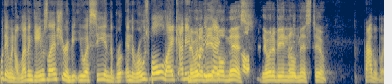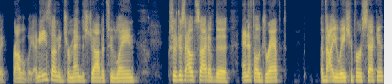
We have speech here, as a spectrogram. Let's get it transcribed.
Well, they win 11 games last year and beat USC in the in the Rose Bowl. Like, I mean, they would have beaten Ole Miss. They would have beaten Ole Miss too. Probably, probably. I mean, he's done a tremendous job at Tulane. So, just outside of the NFL draft evaluation for a second,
